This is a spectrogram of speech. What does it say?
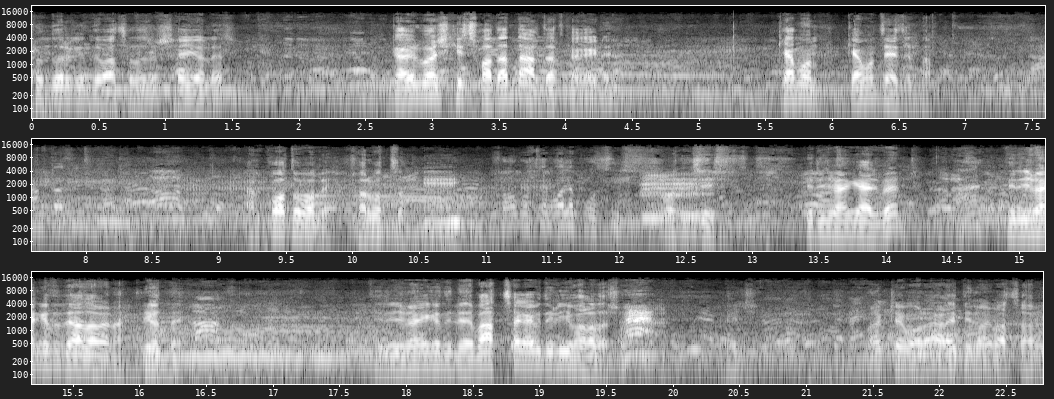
সুন্দর কিন্তু বাচ্চা দর্শক সেই হলের। গাভীর বয়স কি ছ দাঁত না আট দাঁত কাকা এটা? কেমন কেমন চাইছেন দাম? আর কত বলে সর্বোচ্চ? পঁচিশ। তিরিশ ভাঙে আসবেন হ্যাঁ। তিরিশ ভাঙে তো দেওয়া যাবে না নিয়ত নেই। তিরিশ ভাঙে কিন্তু। বাচ্চা গাভী দুটোই ভালো দর্শক এই অনেকটাই বড় আড়াই তিন মাস বাচ্চা হবে।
